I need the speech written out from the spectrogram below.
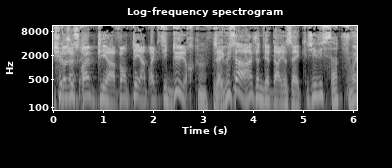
Je, Donald Trump qui a inventé un Brexit dur. Hum. Vous avez vu ça, hein, Geneviève Dariussec? J'ai vu ça. Oui,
